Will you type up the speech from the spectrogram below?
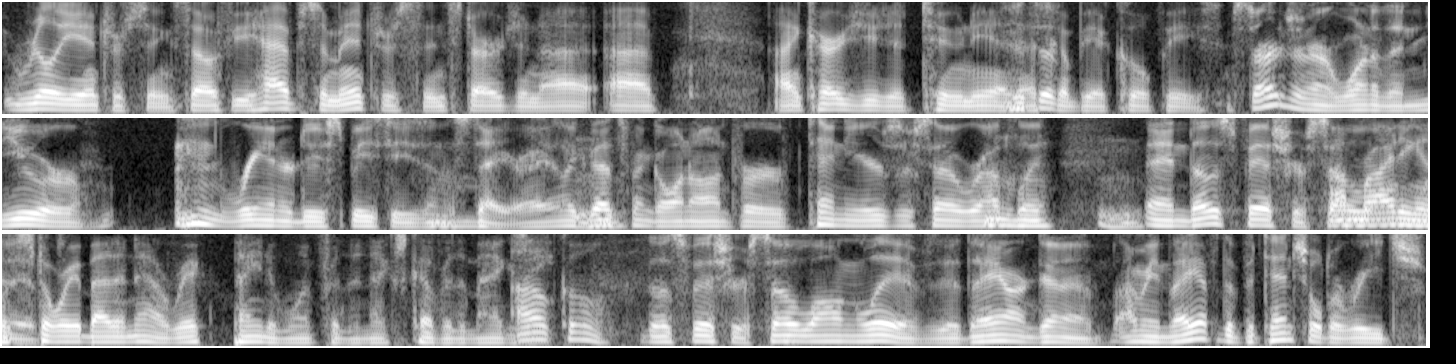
really interesting. So if you have some interest in sturgeon, I I, I encourage you to tune in. It's That's going to be a cool piece. Sturgeon are one of the newer reintroduced species in the mm-hmm. state, right? Like mm-hmm. that's been going on for ten years or so, roughly. Mm-hmm. And those fish are so. I'm writing a long-lived. story about it now. Rick painted one for the next cover of the magazine. Oh, cool. Those fish are so long lived that they aren't gonna. I mean, they have the potential to reach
